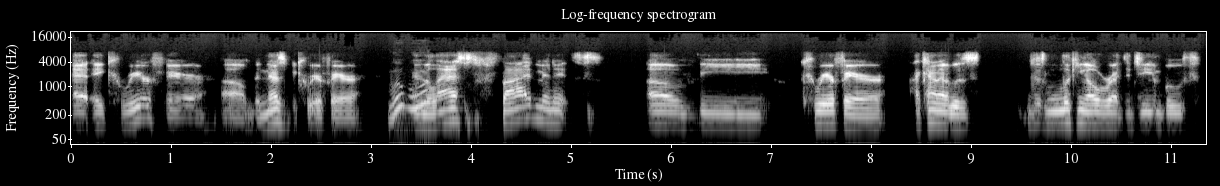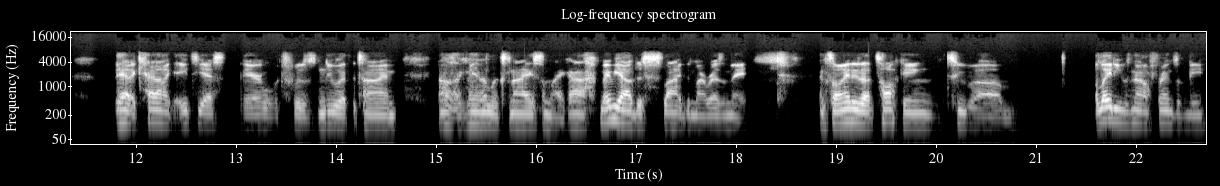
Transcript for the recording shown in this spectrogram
at a career fair, um, the NSBE career fair. Woo-woo. In the last five minutes of the career fair, I kind of was just looking over at the GM booth. They had a Cadillac ATS there, which was new at the time. And I was like, man, it looks nice. I'm like, ah, maybe I'll just slide to my resume. And so I ended up talking to um, a lady who's now friends with me,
